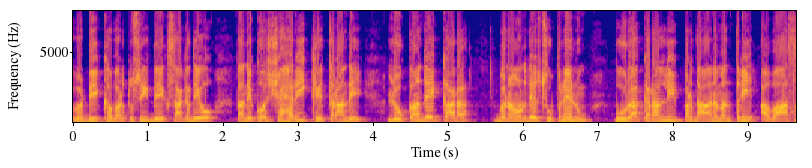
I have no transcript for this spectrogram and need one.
ਵੱਡੀ ਖਬਰ ਤੁਸੀਂ ਦੇਖ ਸਕਦੇ ਹੋ, ਤਾਂ ਦੇਖੋ ਸ਼ਹਿਰੀ ਖੇਤਰਾਂ ਦੇ ਲੋਕਾਂ ਦੇ ਘਰ ਬਣਾਉਣ ਦੇ ਸੁਪਨੇ ਨੂੰ ਪੂਰਾ ਕਰਨ ਲਈ ਪ੍ਰਧਾਨ ਮੰਤਰੀ ਆਵਾਸ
